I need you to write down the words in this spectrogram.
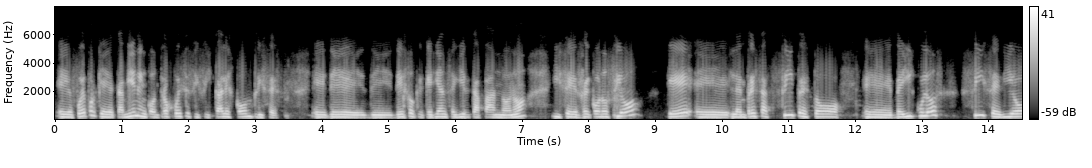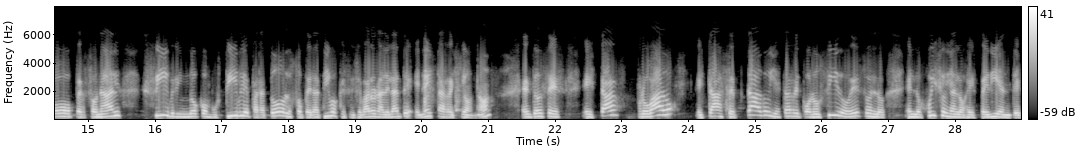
eh, fue porque también encontró jueces y fiscales cómplices eh, de, de, eso que querían seguir tapando, ¿no? Y se reconoció que eh, la empresa sí prestó vehículos, sí se dio personal, sí brindó combustible para todos los operativos que se llevaron adelante en esta región, ¿no? Entonces, está probado, está aceptado y está reconocido eso en, en los juicios y en los expedientes.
